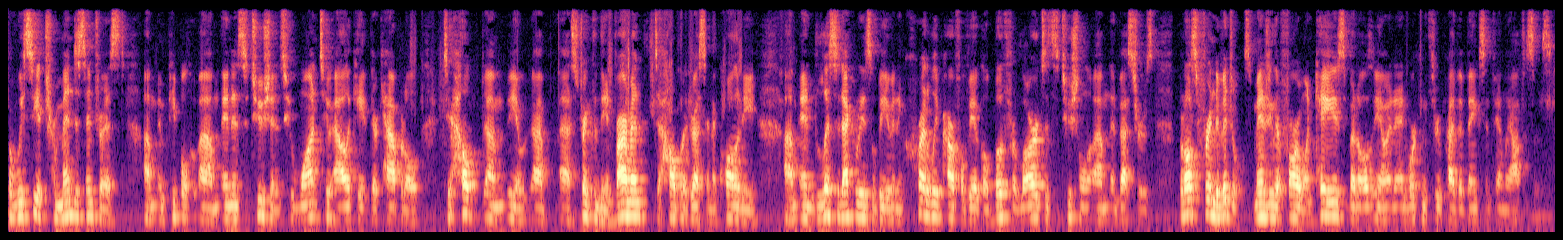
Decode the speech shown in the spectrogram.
but we see a tremendous interest um, in people um, and institutions who want to allocate their capital to help um, you know uh, uh, strengthen the environment, to help address inequality. Um, and listed equities will be an incredibly powerful vehicle, both for large institutional um, investors, but also for individuals managing their 401ks, but also you know and, and working through private banks and family offices.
